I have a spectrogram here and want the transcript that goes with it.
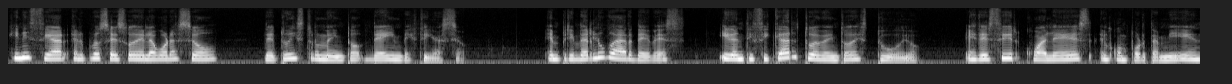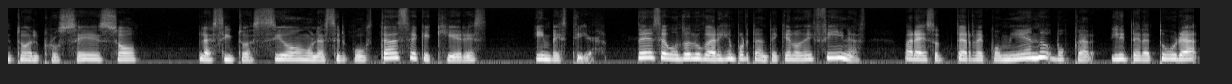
iniciar el proceso de elaboración de tu instrumento de investigación. En primer lugar, debes identificar tu evento de estudio, es decir, cuál es el comportamiento, el proceso, la situación o la circunstancia que quieres investigar. En segundo lugar, es importante que lo definas. Para eso te recomiendo buscar literatura,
